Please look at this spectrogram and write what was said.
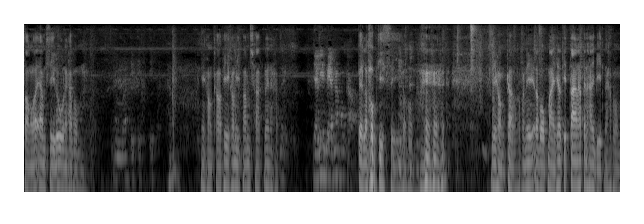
200 แอมป์ 4 ลูกนะครับผม นี่ของเก่าพี่เขามีปั๊มชักด้วยนะครับ อย่าเลียนแบบนะของเก่า เป็นระบบ GC ครับผม นี่ของเก่าครับวันนี้ระบบใหม่ที่เราติดตั้งนะครับเป็นไฮบริดนะครับผม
